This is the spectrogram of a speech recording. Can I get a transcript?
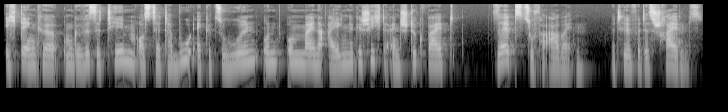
Ich denke, um gewisse Themen aus der Tabu-Ecke zu holen und um meine eigene Geschichte ein Stück weit selbst zu verarbeiten, mit Hilfe des Schreibens.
